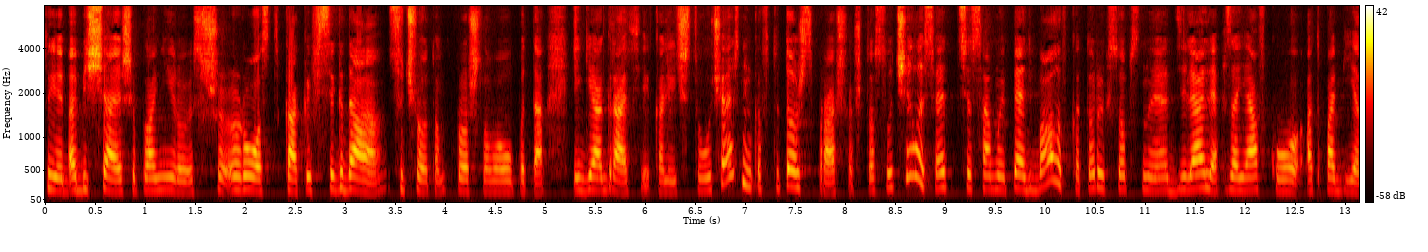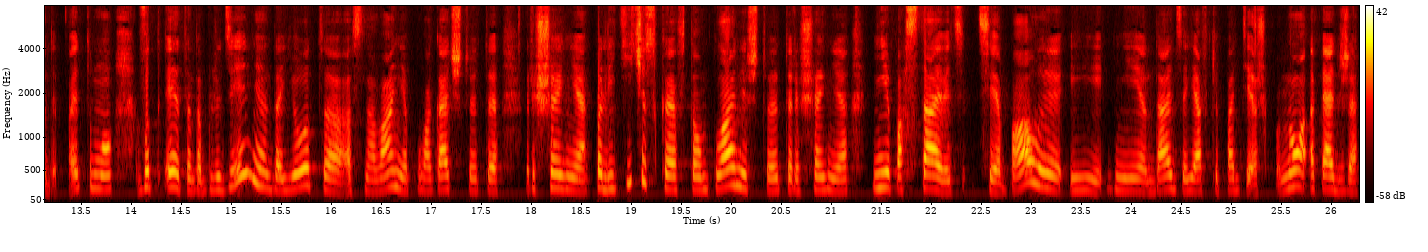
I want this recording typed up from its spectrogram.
ты обещаешь и планируешь рост, как и всегда, с учетом прошлого опыта и географии, географии количества участников, ты тоже спрашиваешь, что случилось, а это те самые 5 баллов, которых, собственно, и отделяли заявку от победы. Поэтому вот это наблюдение дает э, основание полагать, что это решение политическое в том плане, что это решение не поставить те баллы и не дать заявке поддержку. Но, опять же,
